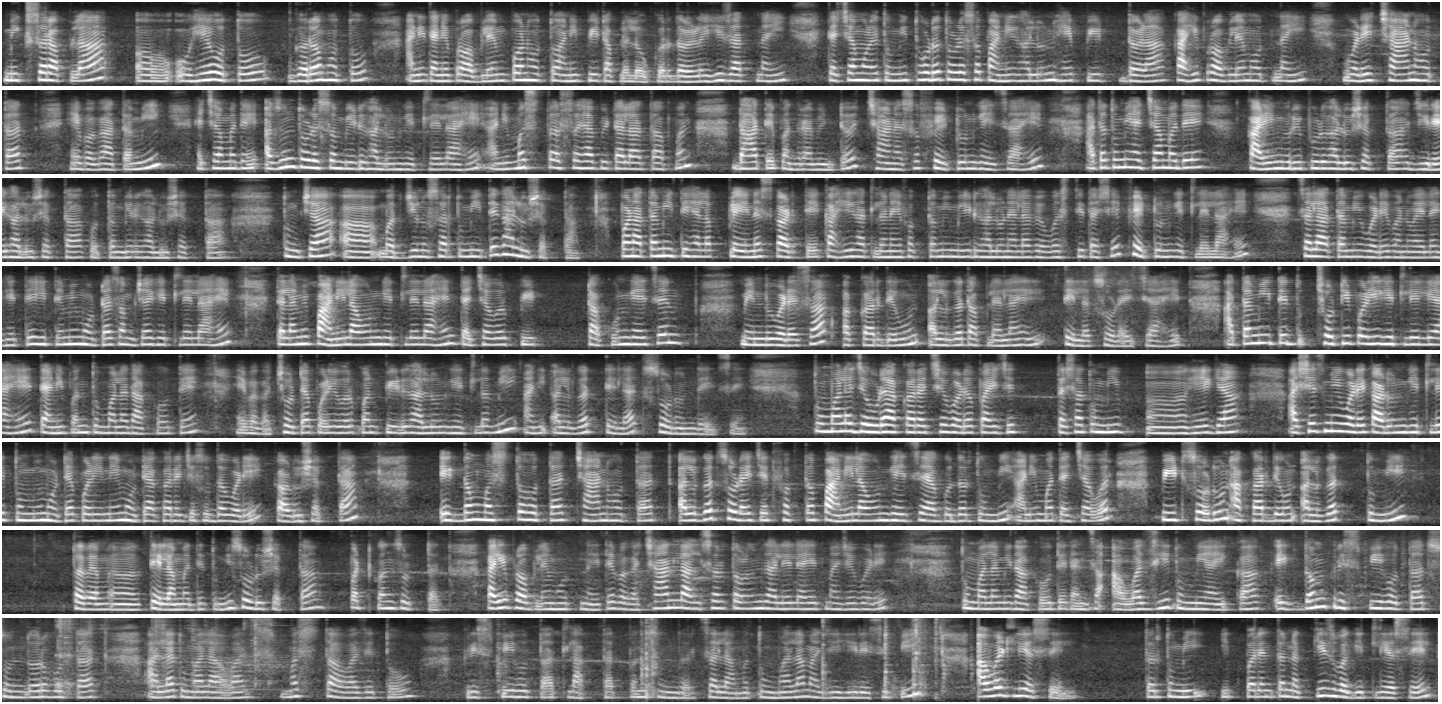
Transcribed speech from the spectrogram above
मिक्सर आपला हे होतो गरम होतो आणि त्याने प्रॉब्लेम पण होतो आणि पीठ आपलं लवकर दळलंही जात नाही. त्याच्यामुळे तुम्ही थोडं थोडंसं पाणी घालून हे पीठ दळा. काही प्रॉब्लेम होत नाही. वडे छान होतात. हे बघा आता मी ह्याच्यामध्ये अजून थोडंसं मीठ घालून घेतलेलं आहे आणि मस्त असं ह्या पिठाला आता आपण दहा ते पंधरा मिनटं छान असं फेटून घ्यायचं आहे. आता तुम्ही ह्याच्यामध्ये काळी मिरी पूड घालू शकता जिरे घालू शकता कोथिंबीर घालू शकता. तुमच्या मर्जीनुसार तुम्ही इथे घालू शकता. पण आता मी इथे ह्याला प्लेनच काढते. काही घातलं नाही फक्त मी मीठ घालून याला व्यवस्थित असे फेटून घेतलेलं आहे. चला आता मी वडे बनवायला घेते. इथे मी मोठा चमचा घेतलेला आहे. त्याला मी पाणी लावून घेतलेलं आहे त्याच्यावर पीठ टाकून घ्यायचे आणि मेंदूवड्याचा आकार देऊन अलगद आपल्याला हे तेलात सोडायचे आहेत. आता मी इथे दु- छोटी पळी घेतलेली आहे. त्याने पण तुम्हाला दाखवते. हे बघा छोट्या पळीवर पण पीठ घालून घेतलं मी आणि अलगद तेलात सोडून द्यायचे. तुम्हाला जेवढ्या आकाराचे वडं पाहिजेत तशा तुम्ही हे घ्या. असेच मी वडे काढून घेतले. तुम्ही मोठ्या पळीने मोठ्या आकाराचे सुद्धा वडे काढू शकता. एकदम मस्त होतात छान होतात. अलगद सोडायचे आहेत फक्त पाणी लावून घ्यायचे अगोदर तुम्ही आणि मग त्याच्यावर पीठ सोडून आकार देऊन अलगद तुम्ही तव्या तेलामध्ये तुम्ही सोडू शकता. पटकन सुटतात. काही प्रॉब्लेम होत नाही. ते बघा छान लालसर तळून झालेले आहेत माझे वडे. तुम्हाला मी दाखवते त्यांचा आवाजही तुम्ही ऐका. एकदम क्रिस्पी होतात सुंदर होतात. आला तुम्हाला आवाज. मस्त आवाज येतो. क्रिस्पी होतात लागतात पण सुंदर. चला मग तुम्हाला माझी ही रेसिपी आवडली असेल तर तुम्ही इथपर्यंत नक्कीच बघितली असेल.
